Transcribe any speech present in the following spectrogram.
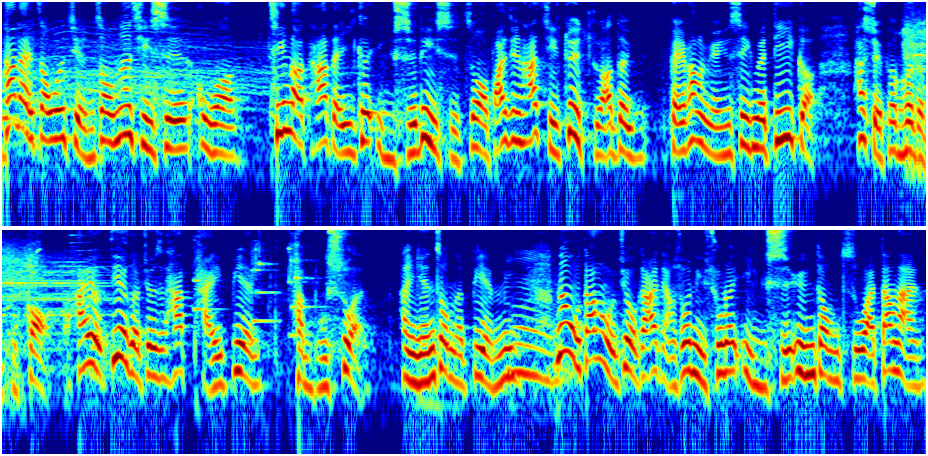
他来找我减重，那其实我听了他的一个饮食历史之后，发现他其实最主要的肥胖原因是因为第一个他水分喝的不够，还有第二个就是他排便很不顺，很严重的便秘。嗯、那我当然我就有跟他讲说，你除了饮食运动之外，当然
